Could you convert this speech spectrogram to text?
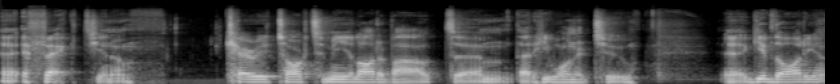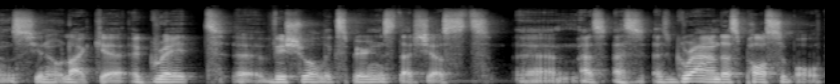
uh, effect you know Cary talked to me a lot about um, that he wanted to uh, give the audience, you know, like a, a great uh, visual experience that's just um, as, as as grand as possible.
